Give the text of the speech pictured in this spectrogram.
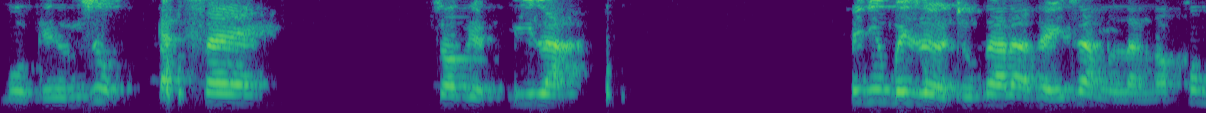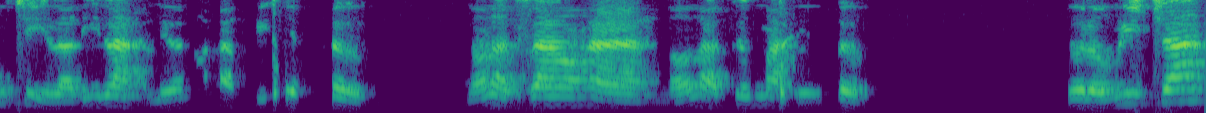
Một cái ứng dụng đặt xe cho việc đi lại. Thế nhưng bây giờ chúng ta đã thấy rằng là nó không chỉ là đi lại nữa, nó là ví điện tử, nó là giao hàng, nó là thương mại điện tử. Rồi là WeChat,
